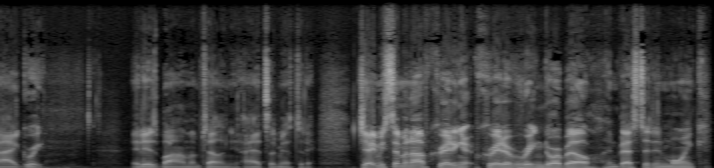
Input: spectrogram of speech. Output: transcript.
I agree. It is bomb. I'm telling you. I had some yesterday. Jamie Siminoff, creating creator of Ring Doorbell, invested in Moink.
